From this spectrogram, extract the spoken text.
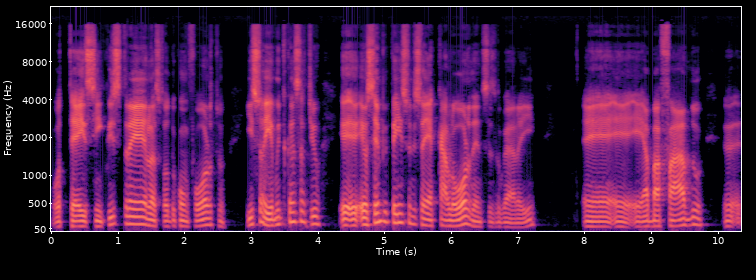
hotéis cinco estrelas, todo conforto. Isso aí é muito cansativo. Eu, sempre penso nisso aí, é calor dentro desses lugares aí, é, é, é abafado. Eh,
